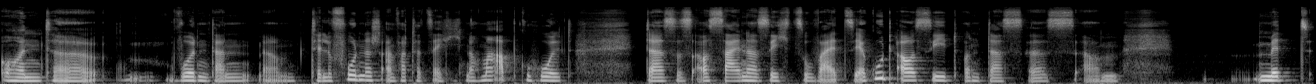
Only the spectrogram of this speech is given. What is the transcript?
und äh, wurden dann ähm, telefonisch einfach tatsächlich nochmal abgeholt, dass es aus seiner Sicht soweit sehr gut aussieht und dass es ähm, mit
